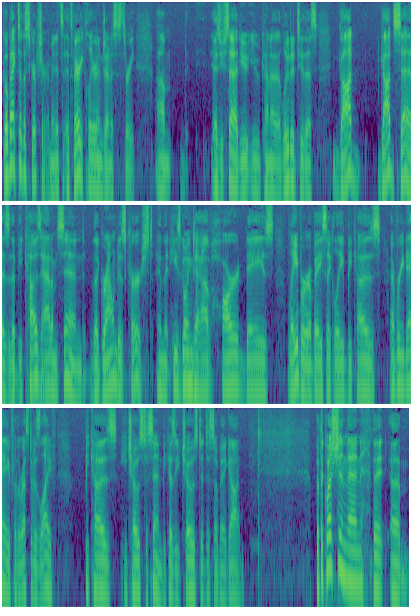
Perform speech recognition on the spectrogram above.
go back to the Scripture. I mean, it's it's very clear in Genesis three. Um, th- as you said, you you kind of alluded to this. God God says that because Adam sinned, the ground is cursed, and that He's going to have hard days labor, basically, because every day for the rest of his life, because he chose to sin, because he chose to disobey God. but the question then that um,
